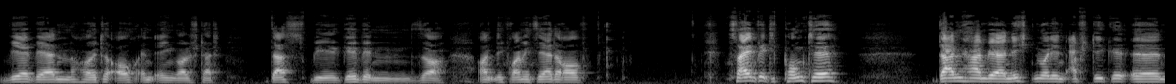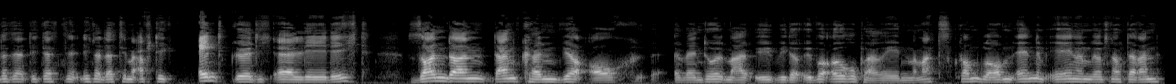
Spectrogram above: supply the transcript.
wir werden heute auch in Ingolstadt das Spiel gewinnen. So, und ich freue mich sehr darauf. 42 Punkte. Dann haben wir nicht nur den Abstieg, äh, das, das, nicht nur das Thema Abstieg endgültig erledigt, sondern dann können wir auch eventuell mal wieder über Europa reden. Man macht es kaum glauben, erinnern wir uns noch daran,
